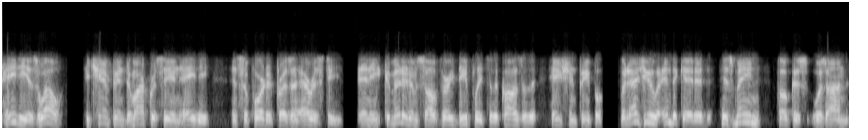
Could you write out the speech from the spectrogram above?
Haiti as well. He championed democracy in Haiti and supported President Aristide and he committed himself very deeply to the cause of the Haitian people. But as you indicated, his main focus was on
